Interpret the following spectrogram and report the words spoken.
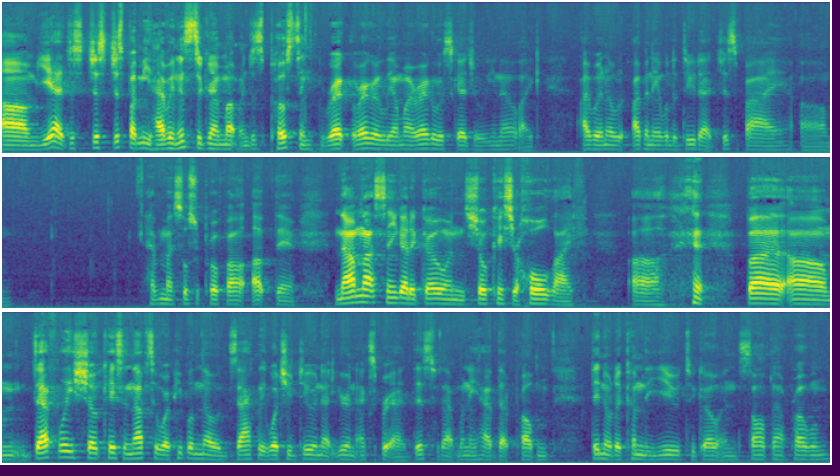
um, yeah, just just just by me having Instagram up and just posting reg- regularly on my regular schedule, you know, like I've been able, I've been able to do that just by um, having my social profile up there. Now, I'm not saying you got to go and showcase your whole life. Uh, but um, definitely showcase enough to where people know exactly what you do and that you're an expert at this or that when they have that problem, they know to come to you to go and solve that problem.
